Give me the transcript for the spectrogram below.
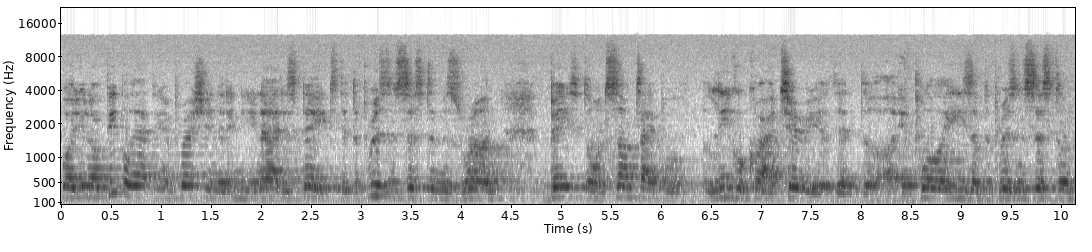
Well, you know, people have the impression that in the United States that the prison system is run based on some type of legal criteria that the uh, employees of the prison system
